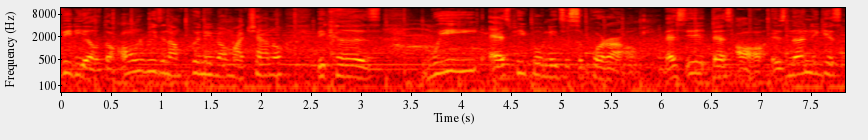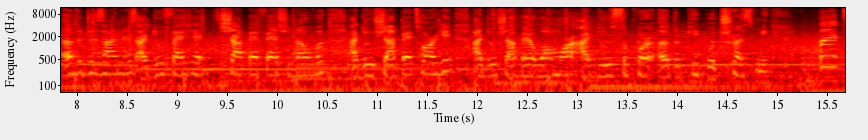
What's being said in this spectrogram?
videos. The only reason i'm putting it on my channel because we as people need to support our own. That's it that's all. It's nothing against other designers. I do fashion shop at fashion nova. I do shop at target. I do shop at walmart. I do support other people trust me. But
